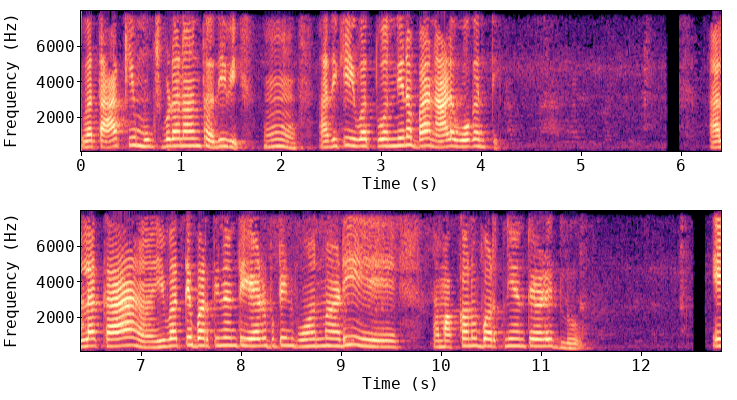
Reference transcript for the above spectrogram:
ಇವತ್ತು ಹಾಕಿ ಮುಗಿಸ್ಬಿಡೋಣ ಅಂತ ಅದೀವಿ. ಹ್ಮ್, ಅದಕ್ಕೆ ಇವತ್ತು ಒಂದಿನ ಬಾ, ನಾಳೆ ಹೋಗಂತಿ. ಅಲ್ಲಕ್ಕ, ಇವತ್ತೇ ಬರ್ತೀನಿ ಅಂತ ಹೇಳ್ಬಿಟ್ಟಿನ ಫೋನ್ ಮಾಡಿ. ನಮ್ಮ ಅಕ್ಕನೂ ಬರ್ತೀನಿ ಅಂತ ಹೇಳಿದ್ಲು. ಏ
